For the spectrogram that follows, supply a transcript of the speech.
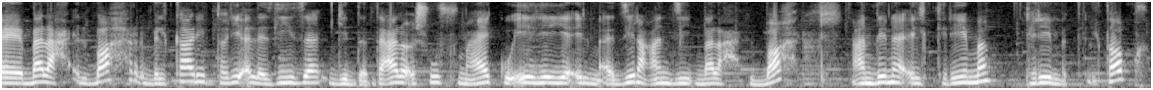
آه، بلح البحر بالكاري بطريقة لذيذة جدا. تعالوا أشوف معاكم إيه هي المقادير. عندي بلح البحر عندنا الكريمة كريمة الطبخ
